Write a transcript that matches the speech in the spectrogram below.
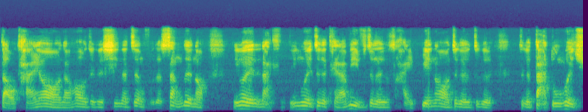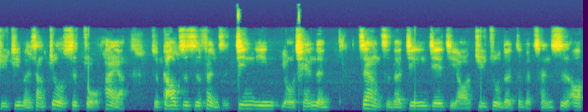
倒台哦，然后这个新的政府的上任哦，因为那因为这个 Tel Aviv 这个海边哦，这个这个这个大都会区基本上就是左派啊，就高知识分子、精英、有钱人。这样子的精英阶级哦居住的这个城市哦，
